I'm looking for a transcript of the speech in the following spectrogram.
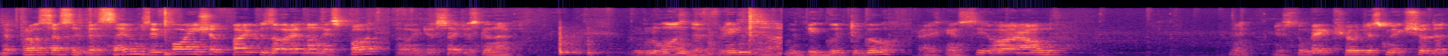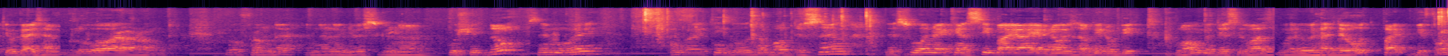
The process is the same. The 4 inch pipe is already on the spot. So I just, I just gonna glue on the flange and we'll be good to go. As you can see all around yeah, just to make sure just make sure that you guys have glue all around. Go from there and then I'm just gonna push it down. Same way everything goes about the same. This one I can see by eye I know it's a little bit longer. This was where we had the old pipe before.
